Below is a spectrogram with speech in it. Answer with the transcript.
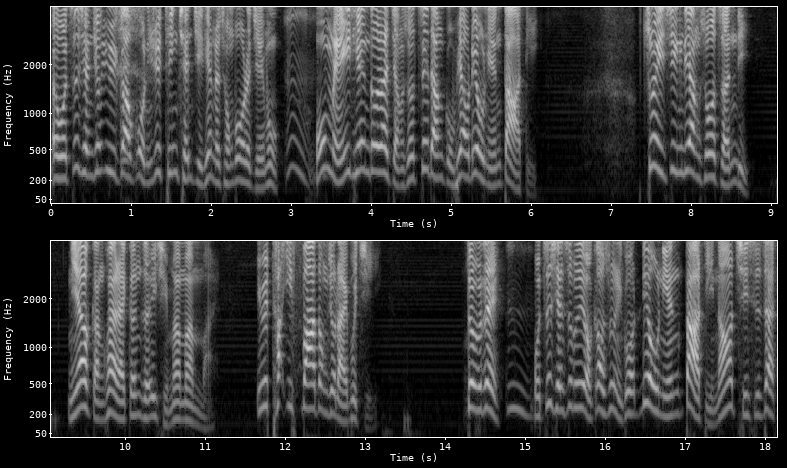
哎、我之前就预告过，你去听前几天的重播的节目，嗯，我每一天都在讲说这档股票六年大底，最近量缩整理，你要赶快来跟着一起慢慢买，因为它一发动就来不及，对不对？嗯，我之前是不是有告诉你过六年大底？然后其实在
